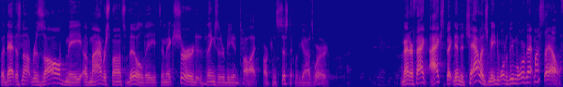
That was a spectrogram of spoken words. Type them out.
But that does not resolve me of my responsibility to make sure that the things that are being taught are consistent with God's word. Matter of fact, I expect them to challenge me to want to do more of that myself.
